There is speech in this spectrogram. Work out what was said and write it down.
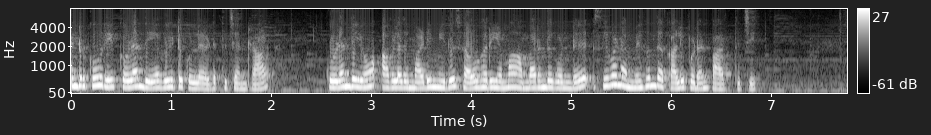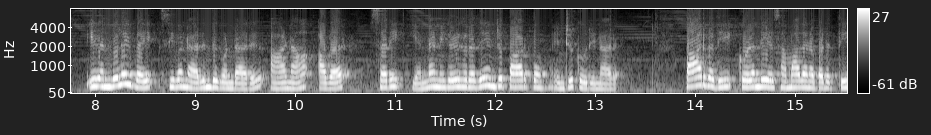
என்று கூறி குழந்தைய வீட்டுக்குள்ள எடுத்து சென்றாள். குழந்தையும் அவளது மடி மீது சௌகரியமா அமர்ந்து கொண்டு சிவனை மிகுந்த கழிப்புடன் பார்த்துச்சு. இதன் விளைவை சிவன் அறிந்து கொண்டாரு. ஆனா அவர் சரி என்ன நிகழ்கிறது என்று பார்ப்போம் என்று கூறினார். பார்வதி குழந்தையை சமாதானப்படுத்தி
